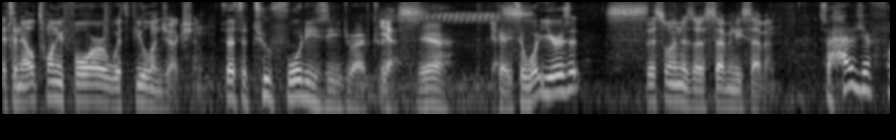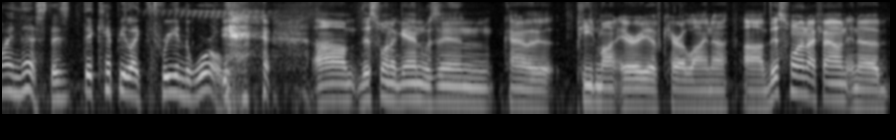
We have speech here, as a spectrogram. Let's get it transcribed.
It's an L24 with fuel injection. So that's a 240Z drivetrain. Yes. Yeah. Okay. So what year is it? This one is a 77. So how did you ever find this? There's, there can't be like three in the world. Um, this one again was in kind of the Piedmont area of Carolina. Uh, this one I found in a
